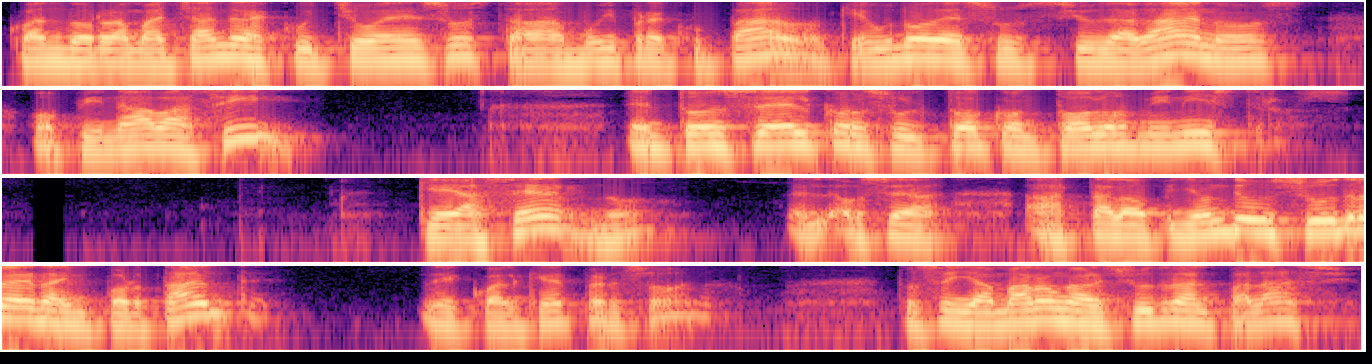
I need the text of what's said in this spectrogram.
Cuando Ramachandra escuchó eso, estaba muy preocupado, que uno de sus ciudadanos opinaba así. Entonces él consultó con todos los ministros. ¿Qué hacer, no? o sea, hasta la opinión de un Sudra era importante, de cualquier persona. Entonces llamaron al Sudra al palacio.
